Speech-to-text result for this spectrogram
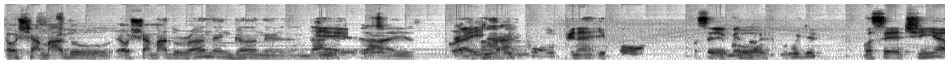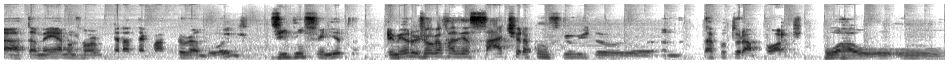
É o chamado. É o chamado run and gun, né? Andar e Isso. atirar, isso. Por aí, É e co-op, né? E co-op. Você, E Metal. Slug. Você tinha também, era um jogo que era até quatro jogadores, vida infinita. Primeiro jogo a fazer sátira com filmes do, da cultura pop. Porra, o, o,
